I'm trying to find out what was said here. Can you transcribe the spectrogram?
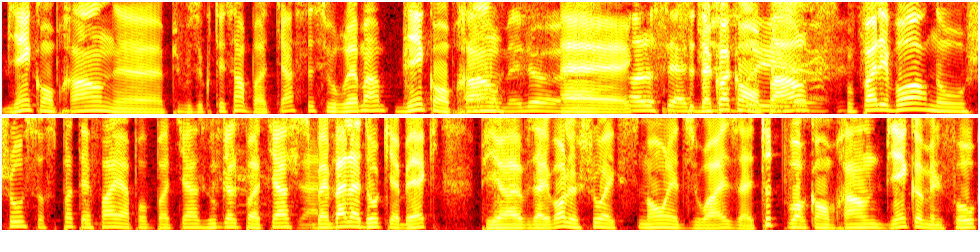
bien comprendre, euh, puis vous écoutez ça en podcast, là, si vous voulez vraiment bien comprendre euh, ah, c'est de quoi qu'on parle, vous pouvez aller voir nos shows sur Spotify, Apple Podcast, Google Podcast, Exact. ben Balado Québec. Puis, euh, vous allez voir le show avec Simon et Duwise. Vous allez tout pouvoir comprendre bien comme il faut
